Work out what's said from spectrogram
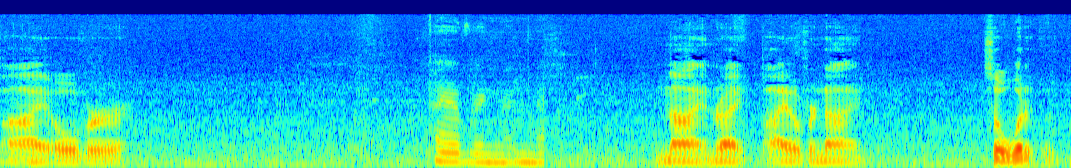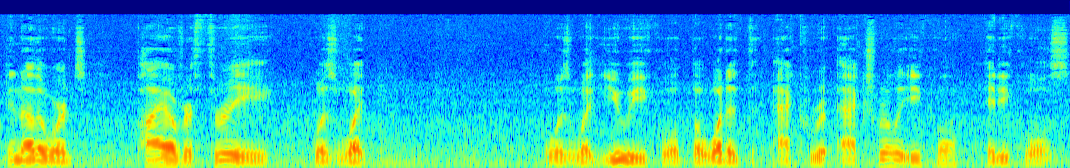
Pi over pi over 9. 9, right. Pi over 9. So what in other words, pi over 3 was what was what u equaled, but what did x really equal? It equals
